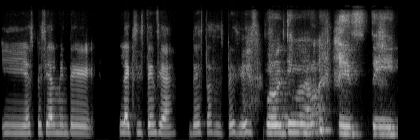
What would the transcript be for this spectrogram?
y especialmente la existencia de estas especies. Por último, este,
